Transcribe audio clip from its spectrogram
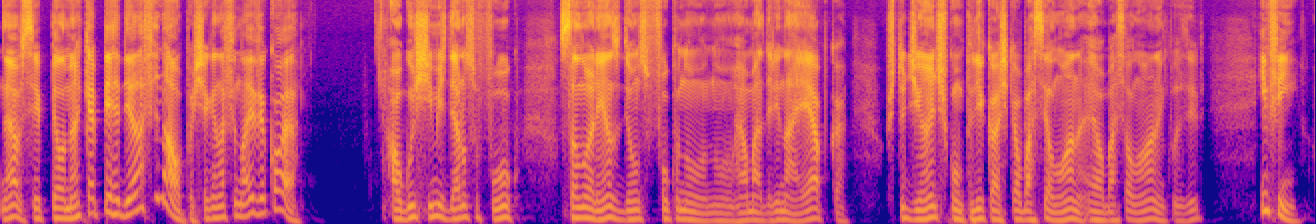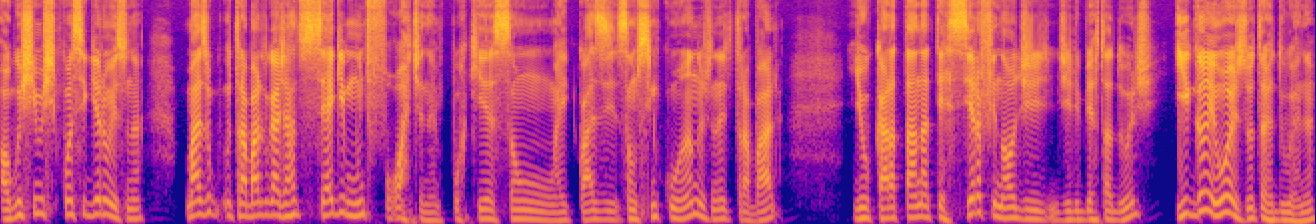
Né? Você pelo menos quer perder na final, pô. Chega na final e vê qual é. Alguns times deram sufoco. O São Lourenço deu um sufoco no, no Real Madrid na época. O Estudiantes complica, acho que é o Barcelona. É o Barcelona, inclusive. Enfim, alguns times conseguiram isso, né? Mas o, o, trabalho do Gajardo segue muito forte, né? Porque são aí quase são cinco anos né, de trabalho. E o cara tá na terceira final de, de Libertadores e ganhou as outras duas, né?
